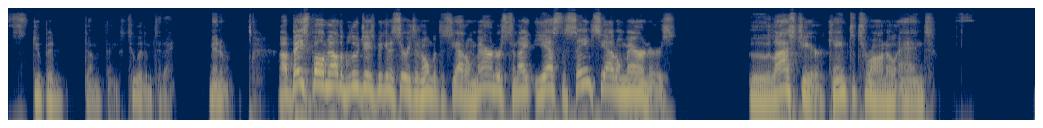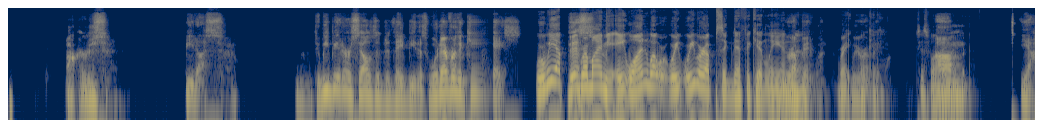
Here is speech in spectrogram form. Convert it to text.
Stupid, dumb things. Two of them today minimum. Uh, baseball now, the Blue Jays begin a series at home with the Seattle Mariners tonight. Yes, the same Seattle Mariners who last year came to Toronto and fuckers beat us. Did we beat ourselves or did they beat us? Whatever the case. Were we up? This, remind me, 8 1? What were, we, we were up significantly. In, we were up 8 1. Right. We were okay. up 8 1. Just want to um, remember. Yeah.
